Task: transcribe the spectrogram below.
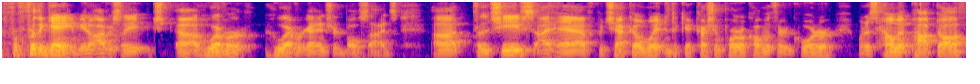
for, for the game, you know, obviously, uh, whoever whoever got injured, both sides. Uh, for the Chiefs, I have Pacheco went into concussion protocol in the third quarter when his helmet popped off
